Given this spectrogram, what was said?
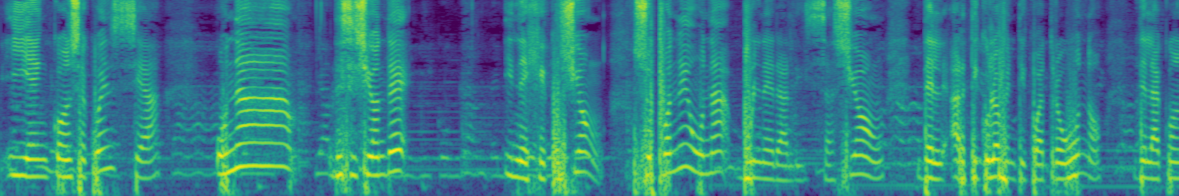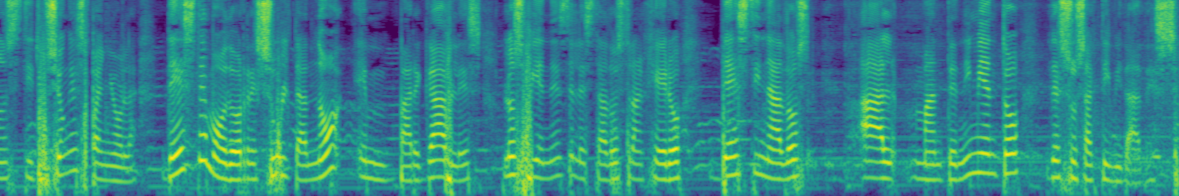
y en consecuencia una decisión de inejecución supone una vulneralización del artículo 24.1 de la Constitución española. De este modo resulta no embargables los bienes del Estado extranjero destinados al mantenimiento de sus actividades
